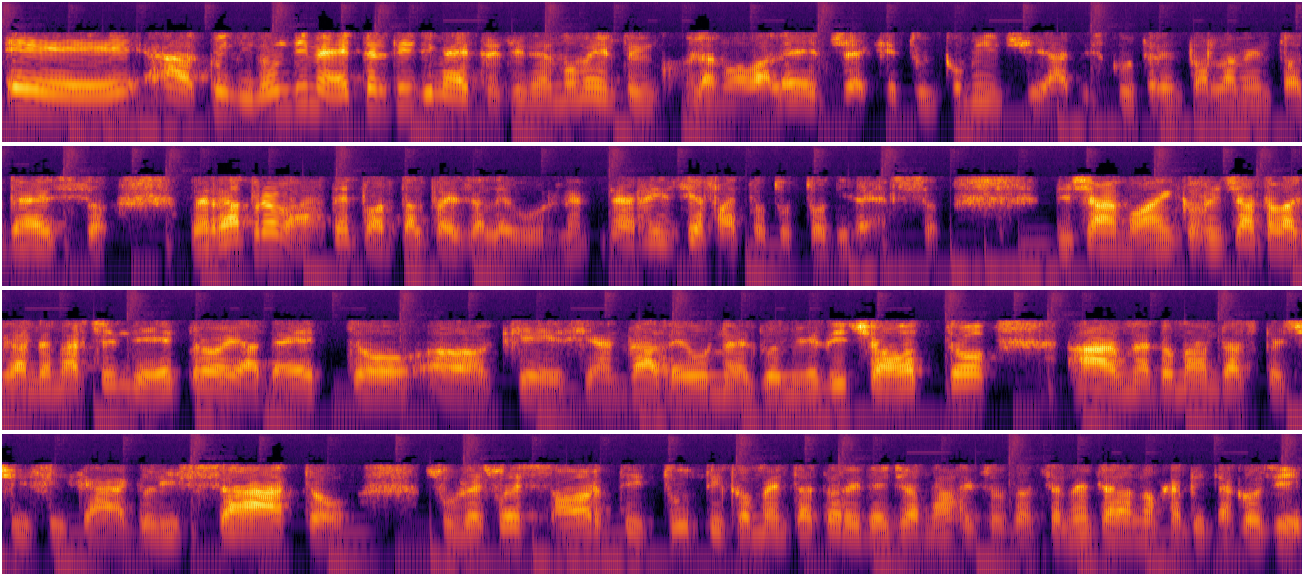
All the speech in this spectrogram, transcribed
e ah, quindi non dimetterti, dimetterti nel momento in cui la nuova legge che tu incominci a discutere in Parlamento adesso verrà approvata e porta il Paese alle urne. Renzi ha fatto tutto diverso, diciamo, ha incominciato la grande marcia indietro e ha detto uh, che si andrà alle urne nel 2018, ha una domanda specifica glissato sulle sue sorti, tutti i commentatori dei giornali sostanzialmente l'hanno capita così,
